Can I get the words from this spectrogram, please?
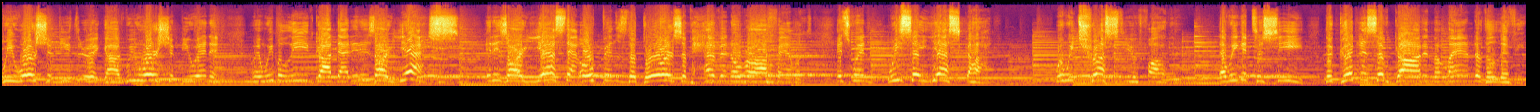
We worship you through it, God. We worship you in it. When we believe, God, that it is our yes. It is our yes that opens the doors of heaven over our families. It's when we say yes, God, when we trust you, Father, that we get to see the goodness of God in the land of the living.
